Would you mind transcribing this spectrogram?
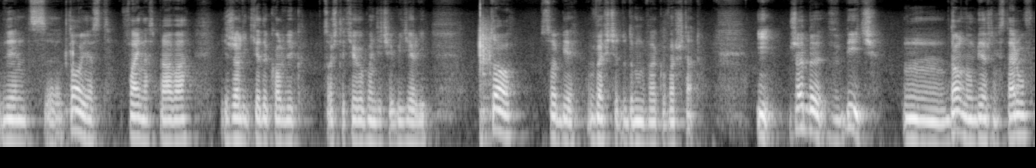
więc e, to jest fajna sprawa. Jeżeli kiedykolwiek coś takiego będziecie widzieli, to sobie weźcie do domowego warsztatu. I żeby wbić mm, dolną bieżnię sterów,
